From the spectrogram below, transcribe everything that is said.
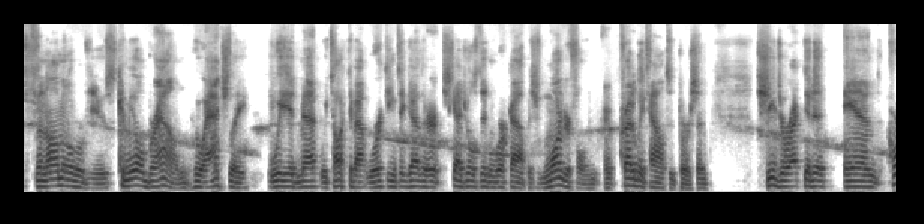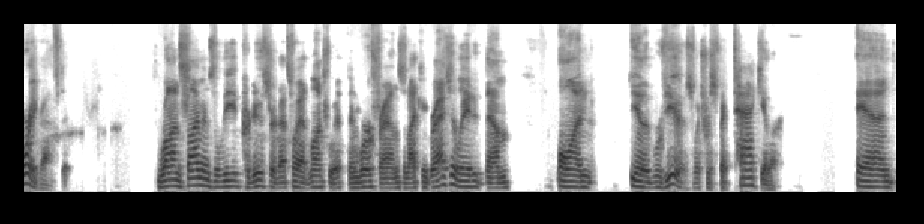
Phenomenal reviews. Camille Brown, who actually we had met, we talked about working together. Schedules didn't work out, but she's wonderful, incredibly talented person. She directed it and choreographed it. Ron Simons the lead producer. That's who I had lunch with, and we're friends. And I congratulated them on you know reviews, which were spectacular. And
